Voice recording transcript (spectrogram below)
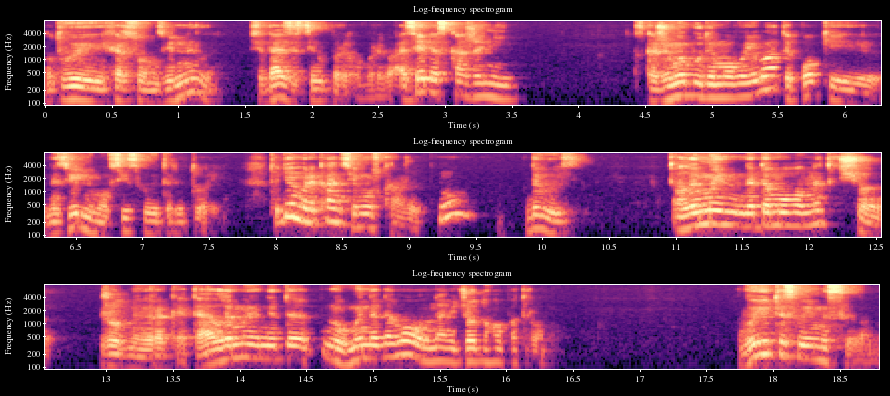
от ви Херсон звільнили, сідай за стіл переговорів. А Зеля скаже ні. Скаже, ми будемо воювати, поки не звільнимо всі свої території. Тоді американці йому скажуть: ну, дивись. Але ми не дамо вам не те, що жодної ракети, але ми не, да- ну, ми не дамо вам навіть жодного патрону. Воюйте своїми силами.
